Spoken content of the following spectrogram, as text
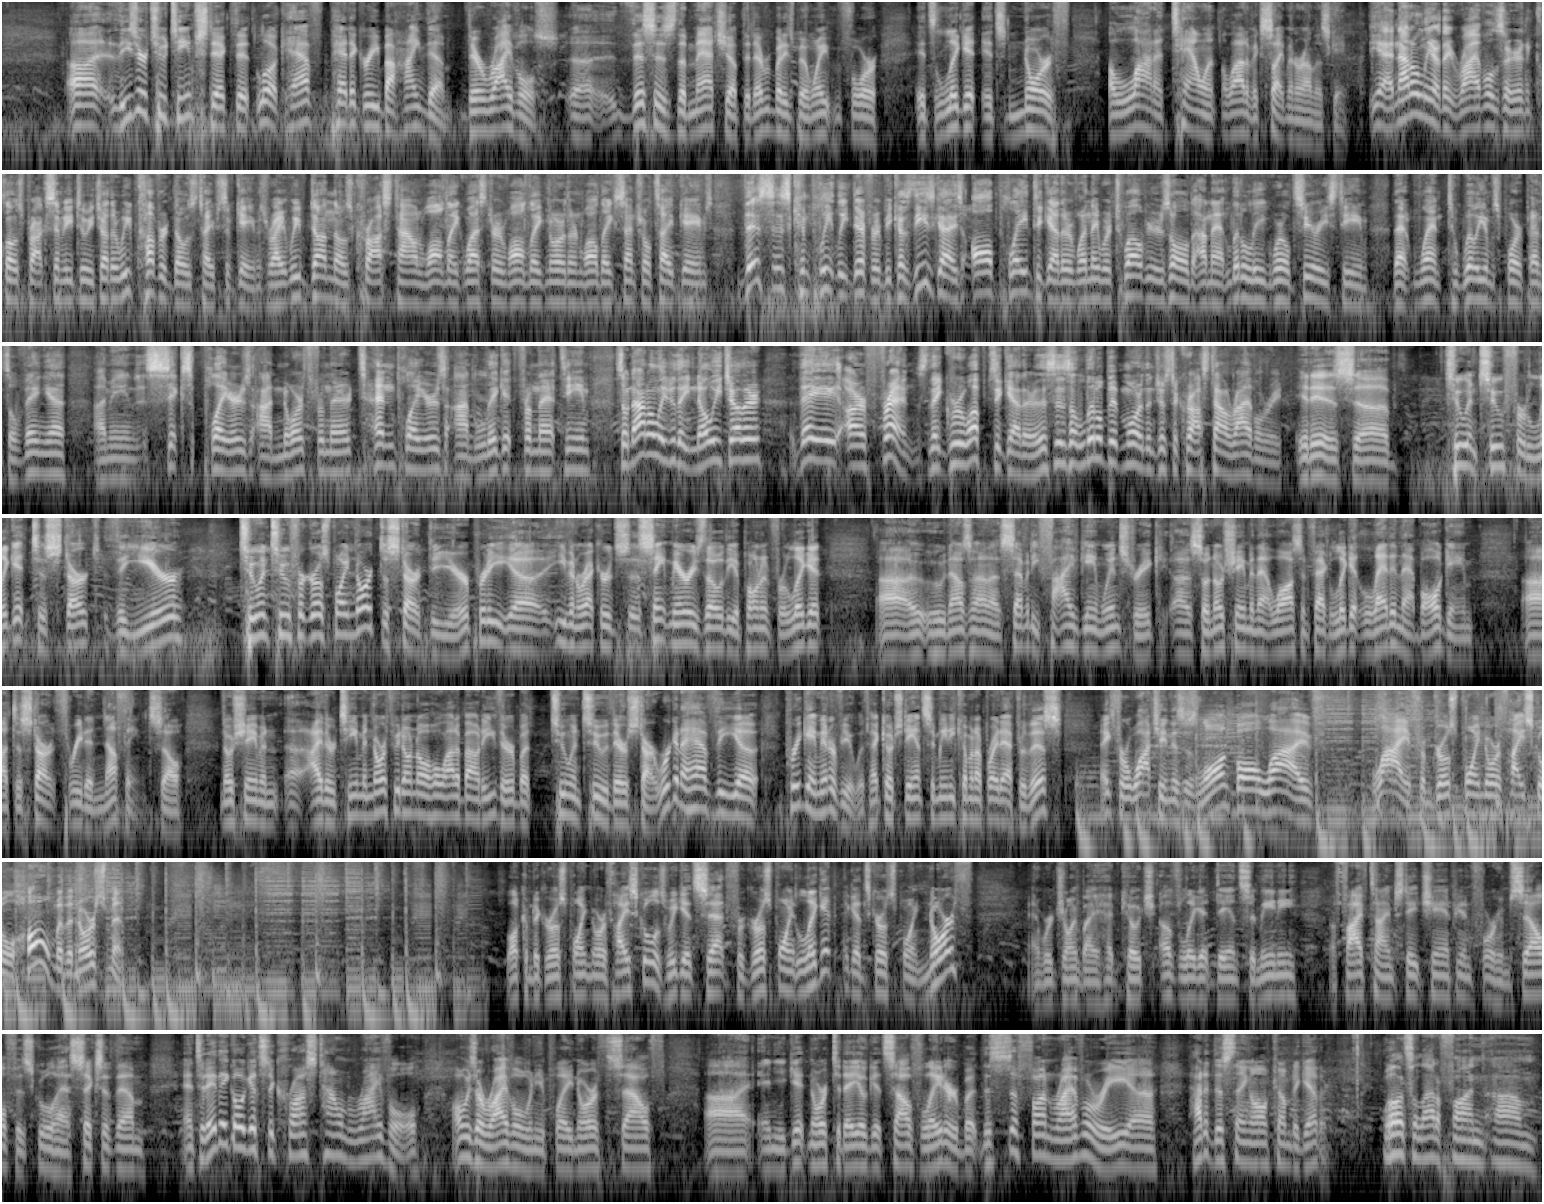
Uh, these are two teams, Stick, that look have pedigree behind them. They're rivals. Uh, this is the matchup that everybody's been waiting for. It's Liggett, it's North. A lot of talent, a lot of excitement around this game. Yeah, not only are they rivals or in close proximity to each other, we've covered those types of games, right? We've done those crosstown, Walled Lake Western, Walled Lake Northern, Walled Lake Central type games. This is completely different because these guys all played together when they were 12 years old on that Little League World Series team that went to Williamsport, Pennsylvania. I mean, six players on North from there, 10 players on Liggett from that team. So not only do they know each other, they are friends. They grew up together. This is a little bit more than just a crosstown rivalry. It is uh, two and two for Liggett to start the year. Two and two for Grosse Pointe North to start the year. Pretty uh, even records. Uh, St. Mary's, though, the opponent for Liggett, uh, who now's on a 75 game win streak. Uh, so no shame in that loss. In fact, Liggett led in that ball game uh, to start three to nothing. So no shame in uh, either team. In North, we don't know a whole lot about either, but two and two, their start. We're going to have the uh, pregame interview with head coach Dan Cimini coming up right after this. Thanks for watching. This is Long Ball Live, live from Grosse Pointe North High School, home of the Norsemen. Welcome to Grosse Pointe North High School as we get set for Grosse Pointe Liggett against Grosse Pointe North. And we're joined by head coach of Liggett, Dan Cimini, a five time state champion for himself. His school has six of them. And today they go against a crosstown rival. Always a rival when you play north, south. Uh, and you get north today, you'll get south later. But this is a fun rivalry. Uh, how did this thing all come together? Well, it's a lot of fun. Um,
